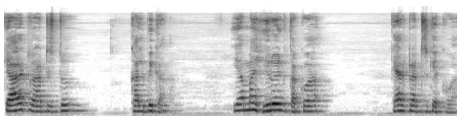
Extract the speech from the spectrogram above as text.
క్యారెక్టర్ ఆర్టిస్టు కల్పిక. ఈ అమ్మాయి హీరోయిన్ తక్కువ క్యారెక్టర్ ఆర్టిస్ట్కి ఎక్కువ.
